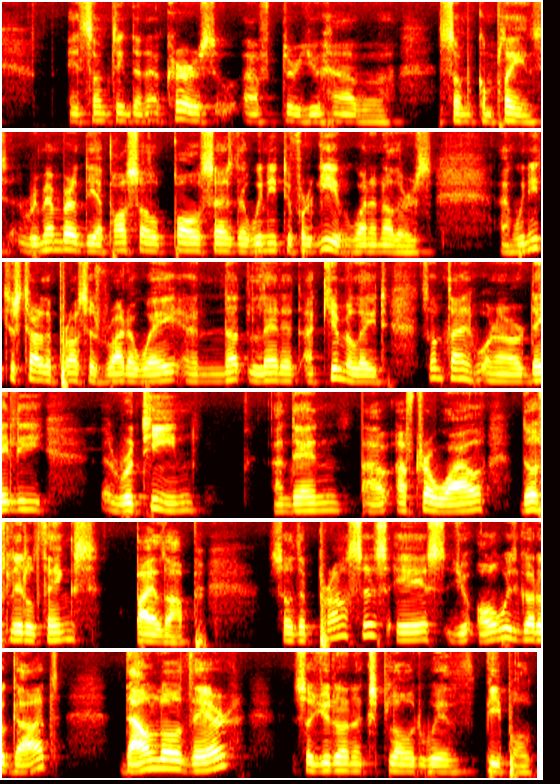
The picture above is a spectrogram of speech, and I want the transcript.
is something that occurs after you have uh, some complaints. Remember, the Apostle Paul says that we need to forgive one another's. And we need to start the process right away and not let it accumulate. Sometimes on our daily routine, and then uh, after a while, those little things piled up. So the process is you always go to God, download there, so you don't explode with people.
